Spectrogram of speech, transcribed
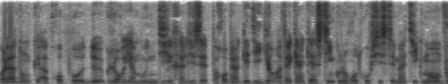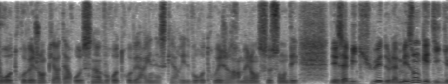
Voilà donc à propos de Gloria Mundi, réalisé par Robert Guédiguian, avec un casting que l'on retrouve systématiquement. Vous retrouvez Jean-Pierre Darroussin, vous retrouvez Ariane Ascaride, vous retrouvez Gérard Mélan. Ce sont des, des habitués de la maison Guédiguian.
